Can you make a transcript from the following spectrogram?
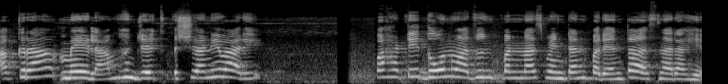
अकरा मेला म्हणजेच शनिवारी पहाटे दोन वाजून पन्नास मिनिटांपर्यंत असणार आहे.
